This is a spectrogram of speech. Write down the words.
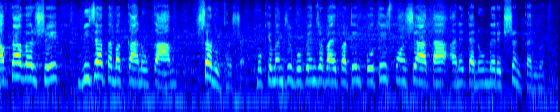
આવતા વર્ષે બીજા તબક્કાનું કામ શરૂ થશે. મુખ્યમંત્રી ભૂપેન્દ્રભાઈ પટેલ પોતે જ પહોંચ્યા હતા અને તેનું નિરીક્ષણ કર્યું હતું.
